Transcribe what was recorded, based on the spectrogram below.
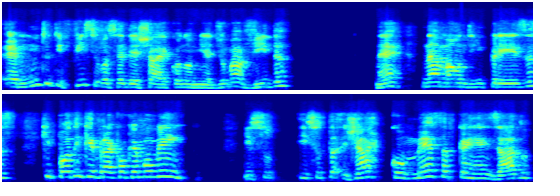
é muito difícil você deixar a economia de uma vida né, na mão de empresas que podem quebrar a qualquer momento. Isso, isso tá, já começa a ficar enraizado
